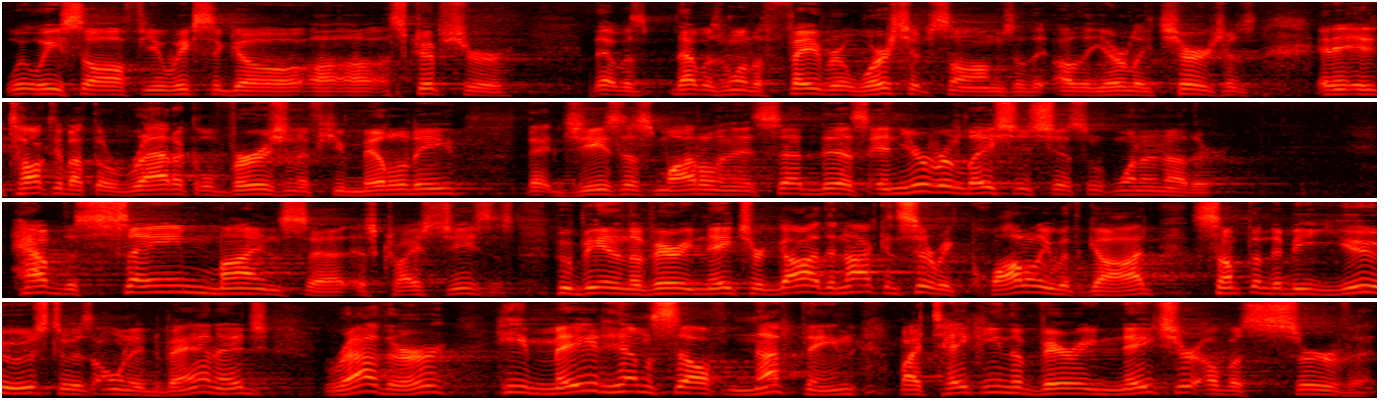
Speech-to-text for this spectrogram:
We, we saw a few weeks ago a, a, scripture that was, that was one of the favorite worship songs of the, of the early churches. And it, it talked about the radical version of humility that Jesus modeled. And it said this In your relationships with one another, have the same mindset as Christ Jesus, who, being in the very nature of God, did not consider equality with God something to be used to his own advantage. Rather, he made himself nothing by taking the very nature of a servant.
